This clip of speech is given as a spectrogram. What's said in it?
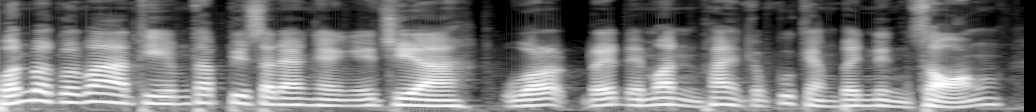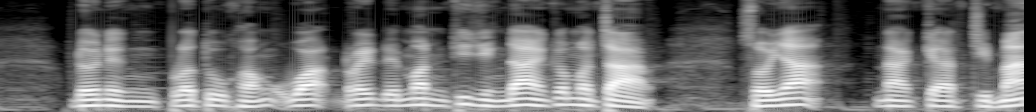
ผลปรากฏว่าทีมทัพพิแสดงแห่งเอเชียวอร์เรดเดมอนพ่ายกับคู่แข่งไป 1-2 โดย 1 ประตูของวอร์เรดเดมอนที่ยิงได้ก็มาจากโซยะ นากาจิมะ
